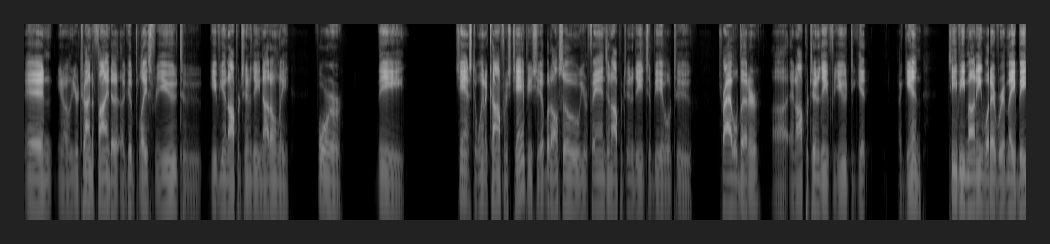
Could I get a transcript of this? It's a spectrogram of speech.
and you know you're trying to find a, a good place for you to give you an opportunity not only for the chance to win a conference championship, but also your fans an opportunity to be able to travel better, uh, an opportunity for you to get again TV money, whatever it may be,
